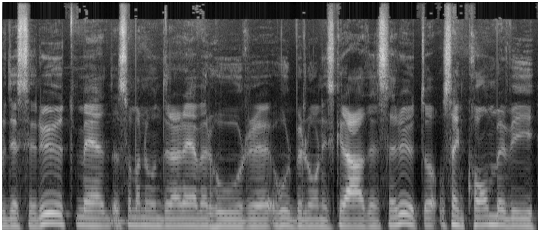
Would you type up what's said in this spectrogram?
det ser ut, med, som man undrar över hur, eh, hur belåningsgraden ser ut. Och, och sen kommer vi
